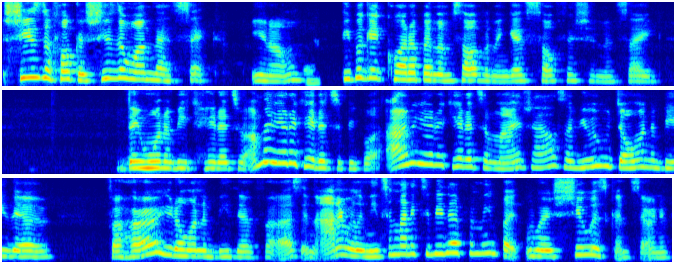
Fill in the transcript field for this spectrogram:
she's the focus, she's the one that's sick, you know. People get caught up in themselves and then get selfish, and it's like they want to be catered to. I'm not here to cater to people. I'm here to cater to my child. So if you don't want to be there for her, you don't want to be there for us. And I don't really need somebody to be there for me. But where she was concerned, if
